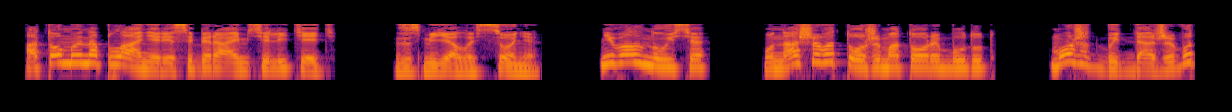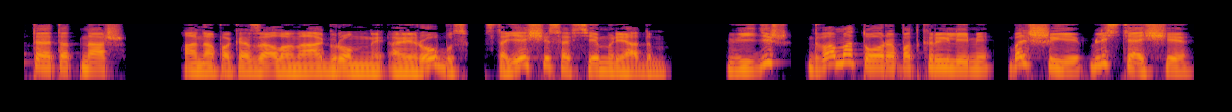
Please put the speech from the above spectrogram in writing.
«А то мы на планере собираемся лететь», засмеялась Соня. «Не волнуйся, у нашего тоже моторы будут. Может быть, даже вот этот наш». Она показала на огромный аэробус, стоящий совсем рядом. «Видишь, два мотора под крыльями, большие, блестящие».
